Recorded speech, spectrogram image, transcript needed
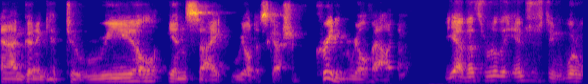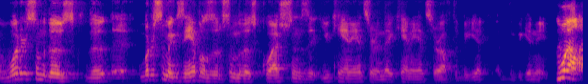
and I'm going to get to real insight, real discussion, creating real value. Yeah, that's really interesting. What what are some of those? The, uh, what are some examples of some of those questions that you can't answer and they can't answer off the begin at the beginning? Well,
